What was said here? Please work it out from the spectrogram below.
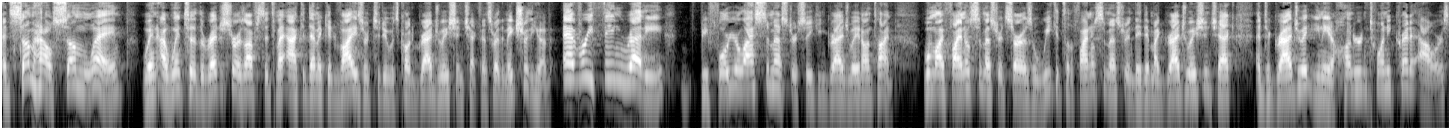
and somehow, some way, when I went to the registrar's office to my academic advisor to do what's called a graduation check, that's where they make sure that you have everything ready before your last semester so you can graduate on time. Well, my final semester had started. as a week into the final semester, and they did my graduation check. And to graduate, you need 120 credit hours.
